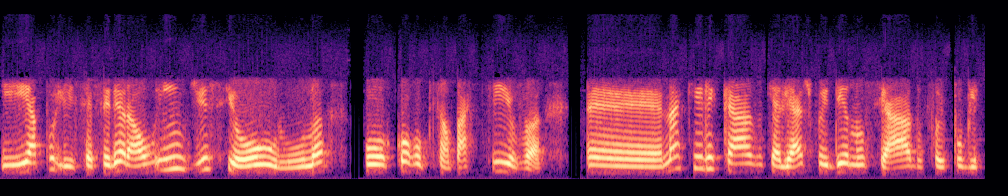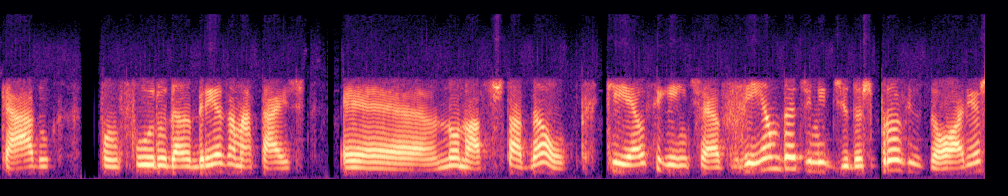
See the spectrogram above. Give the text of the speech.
E a Polícia Federal indiciou o Lula por corrupção passiva é, naquele caso que, aliás, foi denunciado, foi publicado, foi um furo da Andresa Matais é, no nosso Estadão, que é o seguinte, é a venda de medidas provisórias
